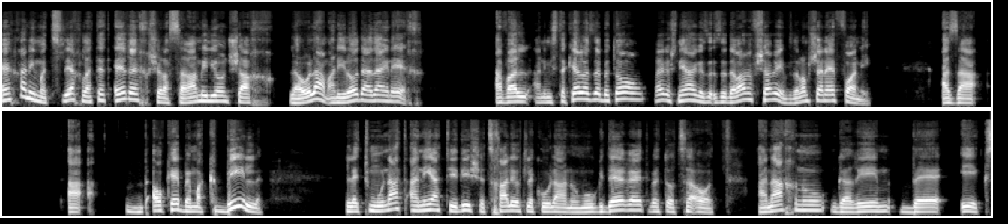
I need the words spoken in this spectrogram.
איך אני מצליח לתת ערך של עשרה מיליון ש"ח לעולם? אני לא יודע עדיין איך. אבל אני מסתכל על זה בתור, רגע, שנייה, רגע, זה, זה דבר אפשרי, וזה לא משנה איפה אני. אז ה, ה, אוקיי, במקביל לתמונת אני עתידי שצריכה להיות לכולנו, מוגדרת בתוצאות. אנחנו גרים ב-X,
